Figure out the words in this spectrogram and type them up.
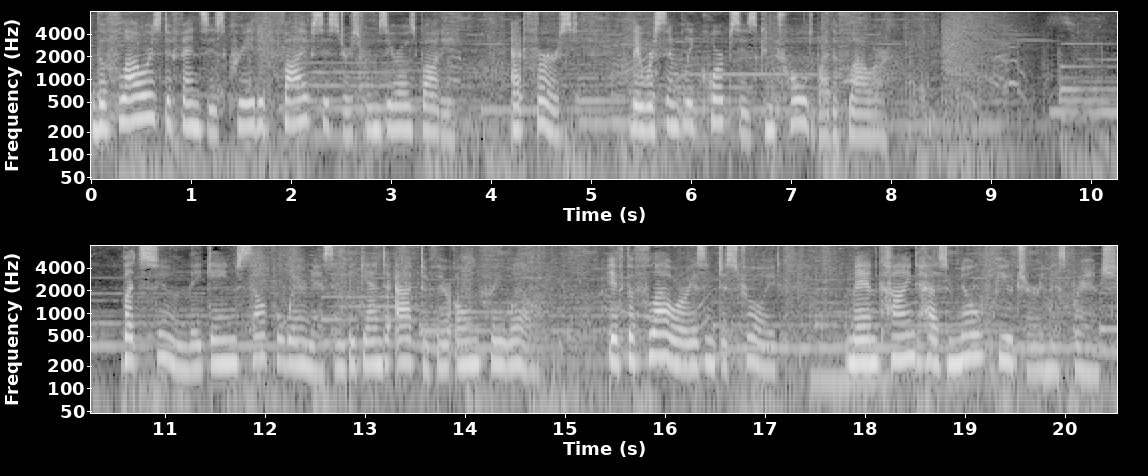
The flower's defenses created five sisters from Zero's body. At first, they were simply corpses controlled by the flower. But soon they gained self awareness and began to act of their own free will. If the flower isn't destroyed, mankind has no future in this branch.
